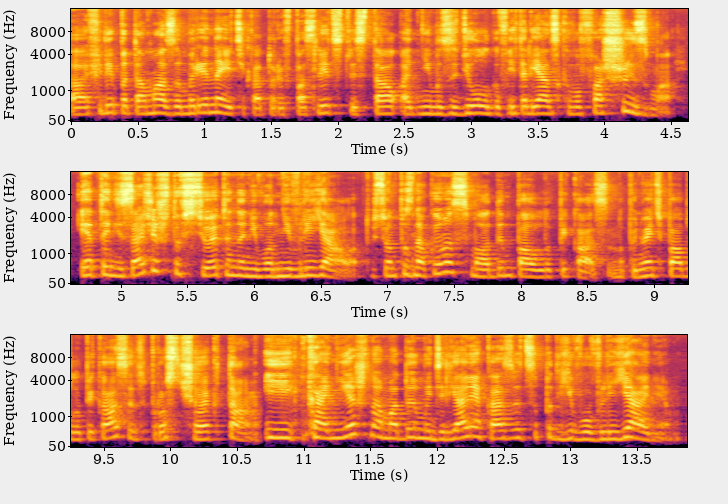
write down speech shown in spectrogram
э, Филиппо Томазо Маринетти, который впоследствии стал одним из идеологов итальянского фашизма. Это не значит, что все это на него не влияло. То есть он познакомился с молодым Пабло Пикассо. Но, понимаете, Пабло Пикассо — это просто человек-танк. И, конечно, Амадео Модильяне оказывается под его влиянием.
